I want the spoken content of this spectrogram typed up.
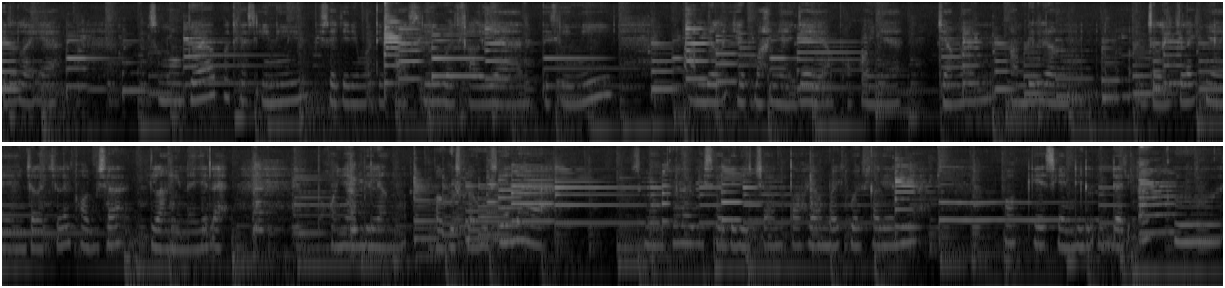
gitu lah ya. Semoga podcast ini bisa jadi motivasi buat kalian di hikmahnya aja ya, pokoknya. Jangan ambil yang jelek-jeleknya, yang jelek-jelek kalau bisa hilangin aja dah. Pokoknya ambil yang bagus-bagusnya dah. Semoga bisa jadi contoh yang baik buat kalian ya. Oke sekian dari aku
